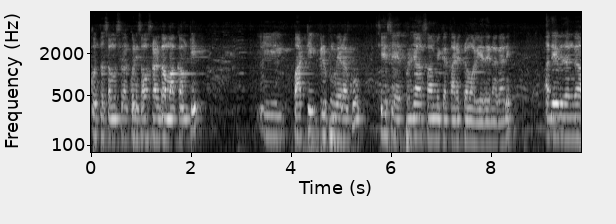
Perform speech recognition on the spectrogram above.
కొంత సంవత్సరాలు కొన్ని సంవత్సరాలుగా మా కమిటీ ఈ పార్టీ పిలుపు మేరకు చేసే ప్రజాస్వామిక కార్యక్రమాలు ఏదైనా కానీ అదేవిధంగా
